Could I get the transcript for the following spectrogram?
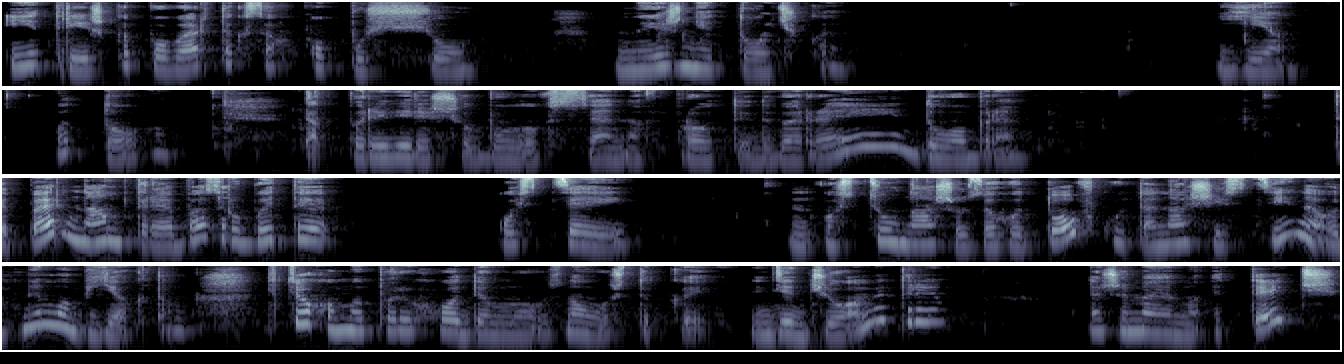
І трішки по вертексах опущу нижні точки. Є. Готово. Так, перевірю, що було все навпроти дверей. Добре. Тепер нам треба зробити ось цей, ось цю нашу заготовку та наші стіни одним об'єктом. Для цього ми переходимо, знову ж таки, в Geometry, нажимаємо Attach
